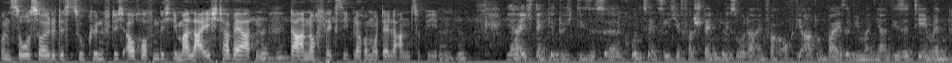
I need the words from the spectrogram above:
Und so sollte das zukünftig auch hoffentlich immer leichter werden, mhm. da noch flexiblere Modelle anzubieten. Mhm. Ja, ich denke, durch dieses äh, grundsätzliche Verständnis oder einfach auch die Art und Weise, wie man ja an diese Themen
